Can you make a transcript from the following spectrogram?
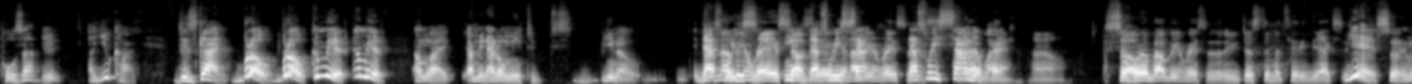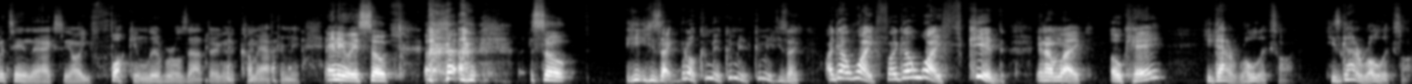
pulls up, dude. A Yukon. This guy, bro, bro, come here, come here. I'm like, I mean, I don't mean to, you know, that's You're not what being he racist. No, that's dude. what he You're not sound- being that's what he sounded Yeah, okay. like. Don't So worry about being racist. Are You're just imitating the accent. Yeah, so imitating the accent, all you fucking liberals out there are gonna come after me. Anyway, so so he, he's like, bro, come here, come here, come here. He's like, I got wife, I got wife, kid. And I'm like, okay. He got a Rolex on. He's got a Rolex on.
